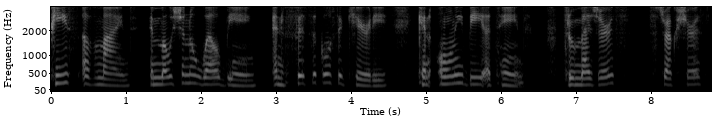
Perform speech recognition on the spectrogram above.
Peace of mind, emotional well being, and physical security can only be attained through measures, structures,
